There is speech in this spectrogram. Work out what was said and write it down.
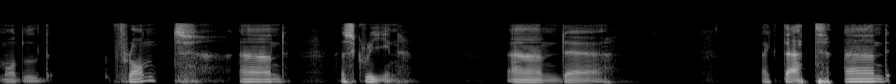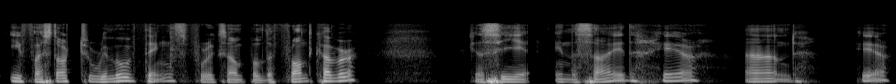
modeled front and a screen and uh, like that. And if I start to remove things, for example, the front cover, you can see in the side here and here.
